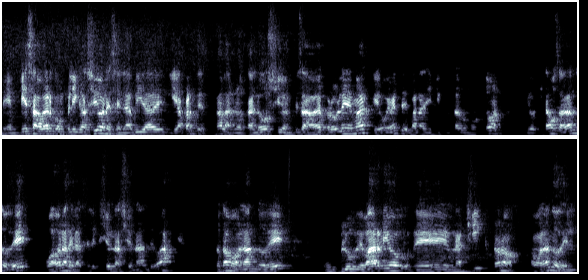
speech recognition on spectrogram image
empieza a haber complicaciones en la vida y aparte, nada, nota el ocio, empieza a haber problemas que obviamente van a dificultar un montón. estamos hablando de jugadoras de la selección nacional de básquet. No estamos hablando de un club de barrio, de una chica, no, no, estamos hablando de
